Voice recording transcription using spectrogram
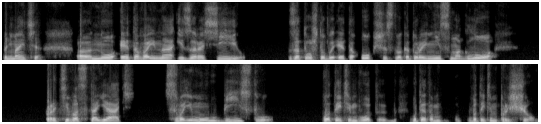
понимаете? Но это война и за Россию, за то, чтобы это общество, которое не смогло противостоять своему убийству вот этим вот, вот, этим, вот этим прыщом,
